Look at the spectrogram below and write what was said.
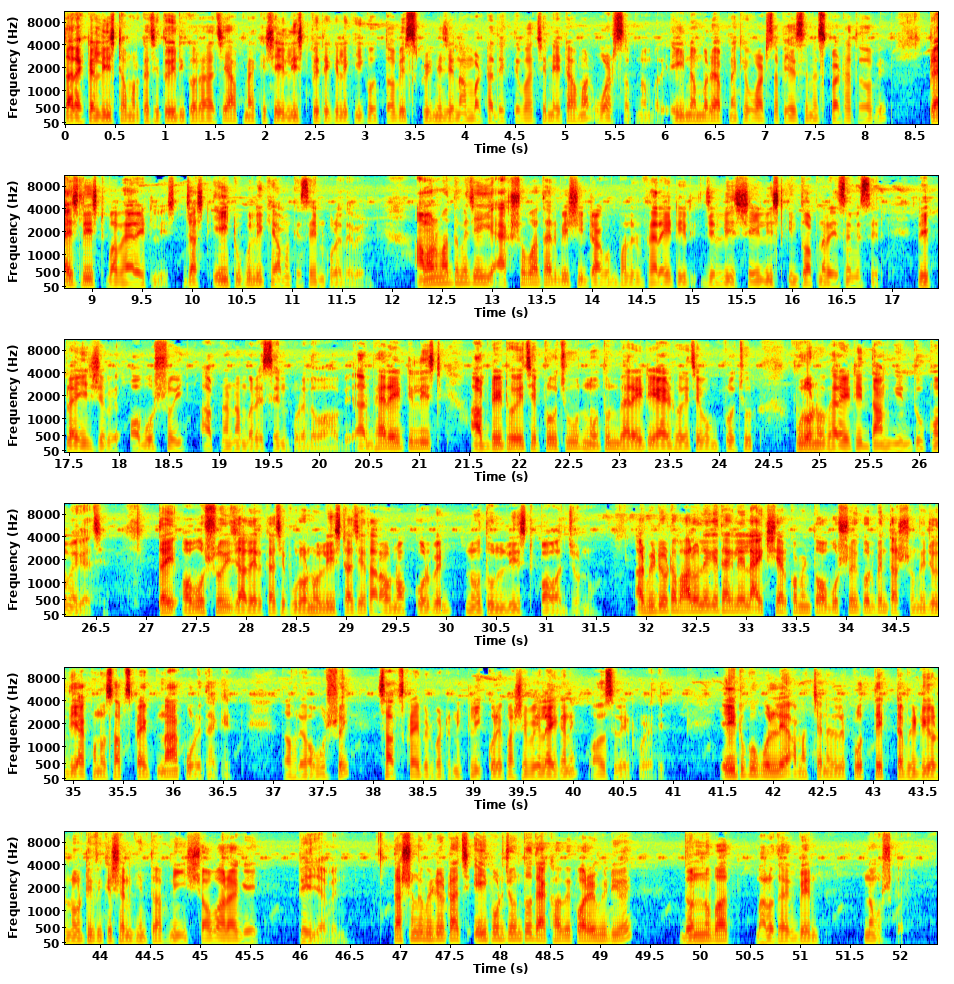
তার একটা লিস্ট আমার কাছে তৈরি করা আছে। আপনাকে সেই লিস্ট পেতে গেলে কি করতে হবে? স্ক্রিনে যে নাম্বারটা দেখতে পাচ্ছেন, এটা আমার হোয়াটসঅ্যাপ নাম্বার এই নাম্বারে আপনাকে হোয়াটসঅ্যাপে এস পাঠাতে হবে। প্রাইস লিস্ট বা ভ্যারাইটি লিস্ট জাস্ট এইটুকু লিখে আমাকে সেন্ড করে দেবেন। আমার মাধ্যমে যে এই একশো বা তার বেশি ড্রাগন ফলের ভ্যারাইটির যে লিস্ট সেই লিস্ট কিন্তু আপনার এস এম এসের রিপ্লাই হিসেবে অবশ্যই আপনার নাম্বারে সেন্ড করে দেওয়া হবে। আর ভ্যারাইটি লিস্ট আপডেট হয়েছে, প্রচুর নতুন ভ্যারাইটি অ্যাড হয়েছে এবং প্রচুর পুরনো ভ্যারাইটির দাম কিন্তু কমে গেছে। তাই অবশ্যই যাদের কাছে পুরনো লিস্ট আছে তারাও নক করবেন নতুন লিস্ট পাওয়ার জন্য। আর ভিডিওটা ভালো লেগে থাকলে লাইক শেয়ার কমেন্ট তো অবশ্যই করবেন। তার সঙ্গে যদি এখনও সাবস্ক্রাইব না করে থাকেন, তাহলে অবশ্যই সাবস্ক্রাইবের বাটনে ক্লিক করে পাশে বেল আইকনে অল সিলেক্ট করে দিন। এইটুকু করলে আমার চ্যানেলের প্রত্যেকটা ভিডিওর নোটিফিকেশান কিন্তু আপনি সবার আগে পেয়ে যাবেন। তার সঙ্গে ভিডিওটা আজ এই পর্যন্ত, দেখা হবে পরের ভিডিওয়ে। ধন্যবাদ, ভালো থাকবেন, নমস্কার।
